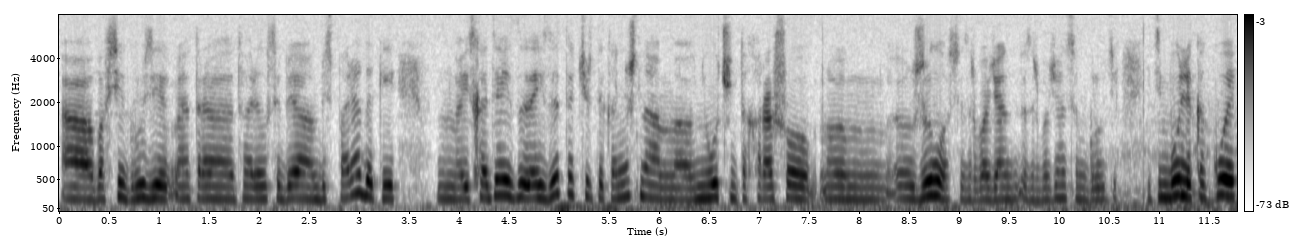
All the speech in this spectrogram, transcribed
а, во всей Грузии э, творился беспорядок, и исходя из, из этой черты, конечно, не очень-то хорошо э, жилось азербайджан, азербайджанцам Грузии. И тем более, какой, э,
